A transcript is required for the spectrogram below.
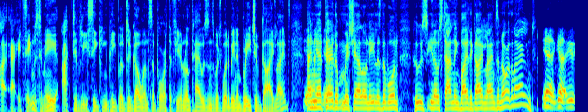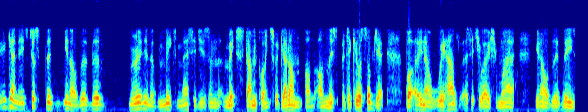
I, it seems to me, actively seeking people to go and support the funeral, thousands which would have been in breach of guidelines. and yet, yeah. they're the, Michelle O'Neill is the one who's, you know, standing by the guidelines in Northern Ireland. Yeah, yeah. Again, it's just the you know the the meridian of mixed messages and mixed standpoints we get on on on this particular subject. But uh, you know, we have a situation where you know th these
